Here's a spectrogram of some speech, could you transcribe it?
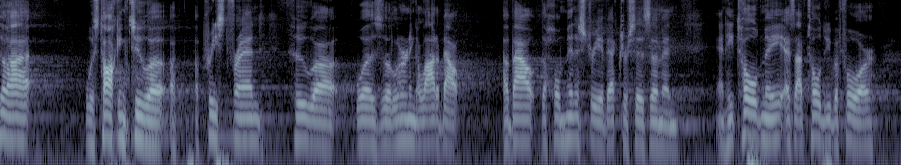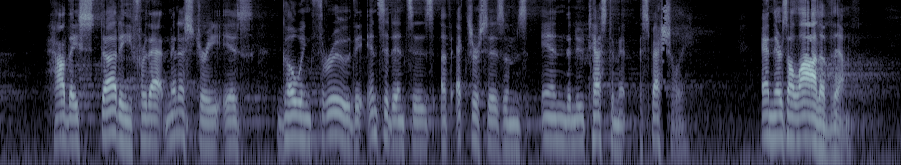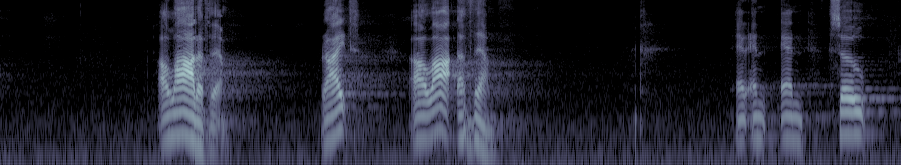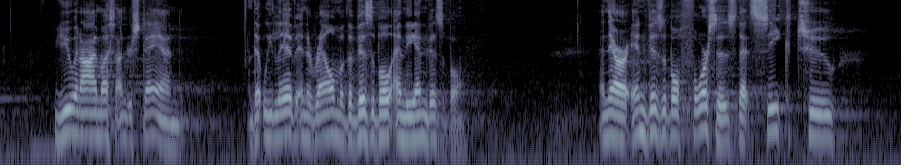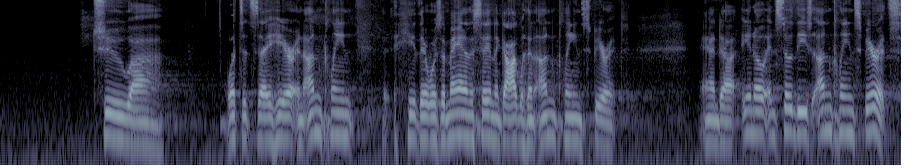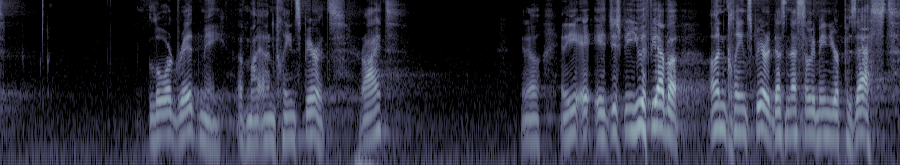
So I was talking to a, a, a priest friend who uh, was uh, learning a lot about about the whole ministry of exorcism, and and he told me, as I've told you before, how they study for that ministry is going through the incidences of exorcisms in the New Testament, especially, and there's a lot of them. A lot of them. Right? A lot of them. And, and, and so you and I must understand that we live in the realm of the visible and the invisible. And there are invisible forces that seek to, to uh, what's it say here? An unclean, he, there was a man in the synagogue with an unclean spirit. And, uh, you know, and so these unclean spirits, Lord, rid me of my unclean spirits, right? You know, and he, it, it just be you, if you have a unclean spirit, it doesn't necessarily mean you're possessed.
